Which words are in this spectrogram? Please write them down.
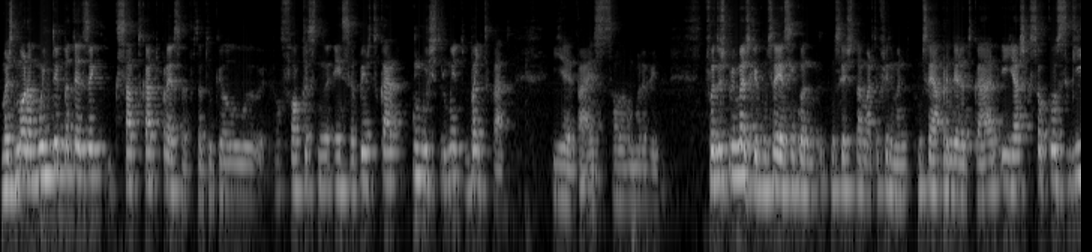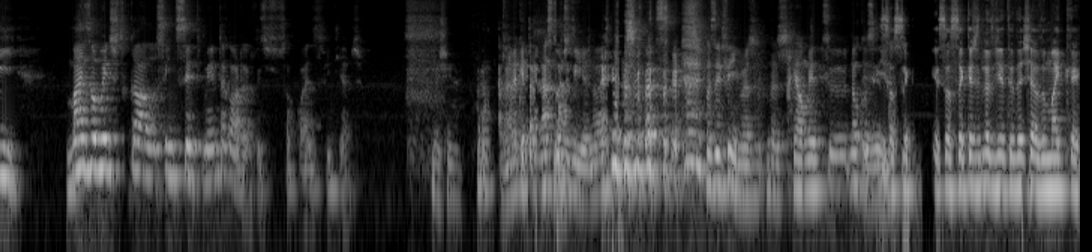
Mas demora muito tempo até dizer que sabe tocar depressa. Portanto, o que ele, ele foca-se em saber tocar um instrumento bem tocado. E é pá, esse solo é uma maravilha foi dos primeiros que eu comecei assim quando comecei a estudar Martin Friedman, comecei a aprender a tocar e acho que só consegui mais ou menos tocá-lo assim decentemente agora, só quase 20 anos. Imagina. A não é que eu treinasse todos os dias, não é? Mas, mas- mas enfim, mas, mas realmente não Eu consegui. só, sei, eu só sei que a gente não devia ter deixado o Mike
